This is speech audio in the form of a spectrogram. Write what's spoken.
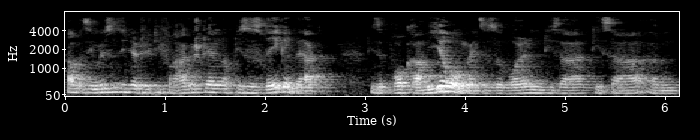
Aber Sie müssen sich natürlich die Frage stellen, ob dieses Regelwerk, diese Programmierung, wenn Sie so wollen, dieser, dieser, ähm,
